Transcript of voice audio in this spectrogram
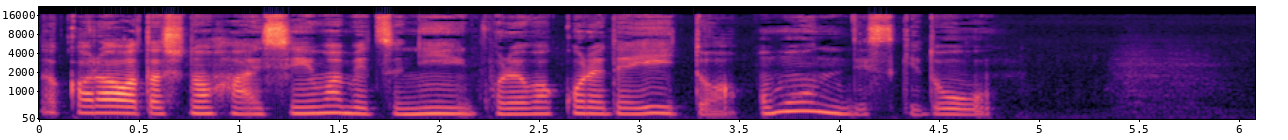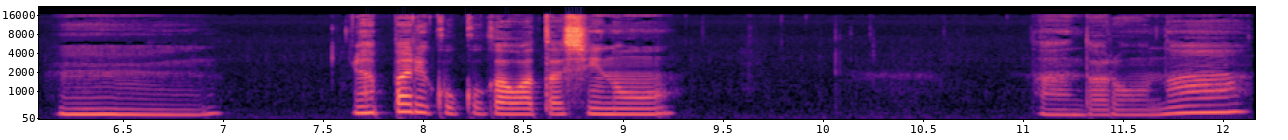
だから私の配信は別にこれはこれでいいとは思うんですけど、うん。やっぱりここが私の、なんだろうな。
